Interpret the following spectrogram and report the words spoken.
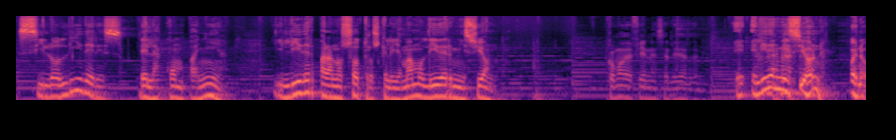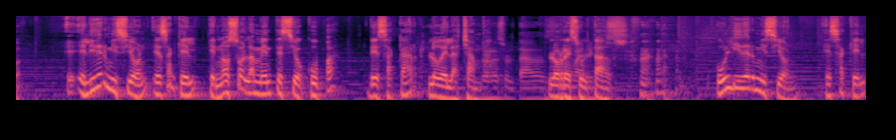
Si los líderes de la compañía y líder para nosotros, que le llamamos líder misión. ¿Cómo defines el líder de misión? El, el líder misión, bueno, el líder misión es aquel que no solamente se ocupa de sacar lo de la chamba. Los resultados. Los resultados. un líder misión es aquel,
